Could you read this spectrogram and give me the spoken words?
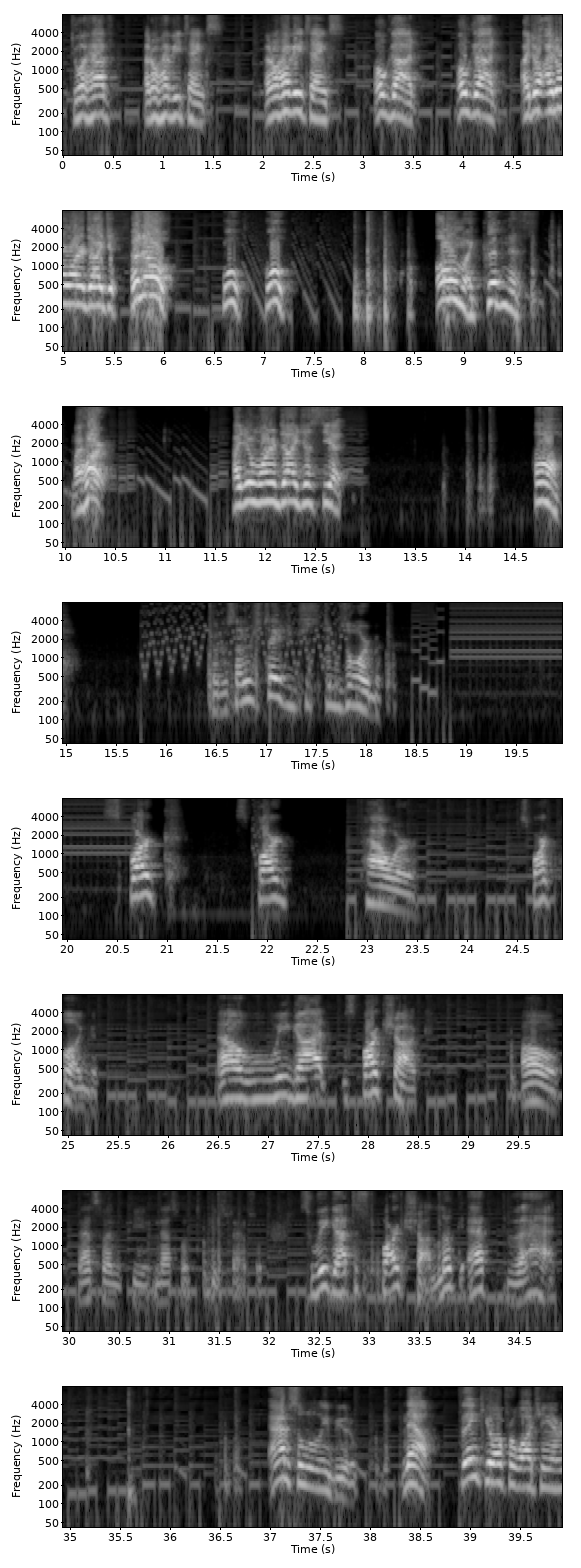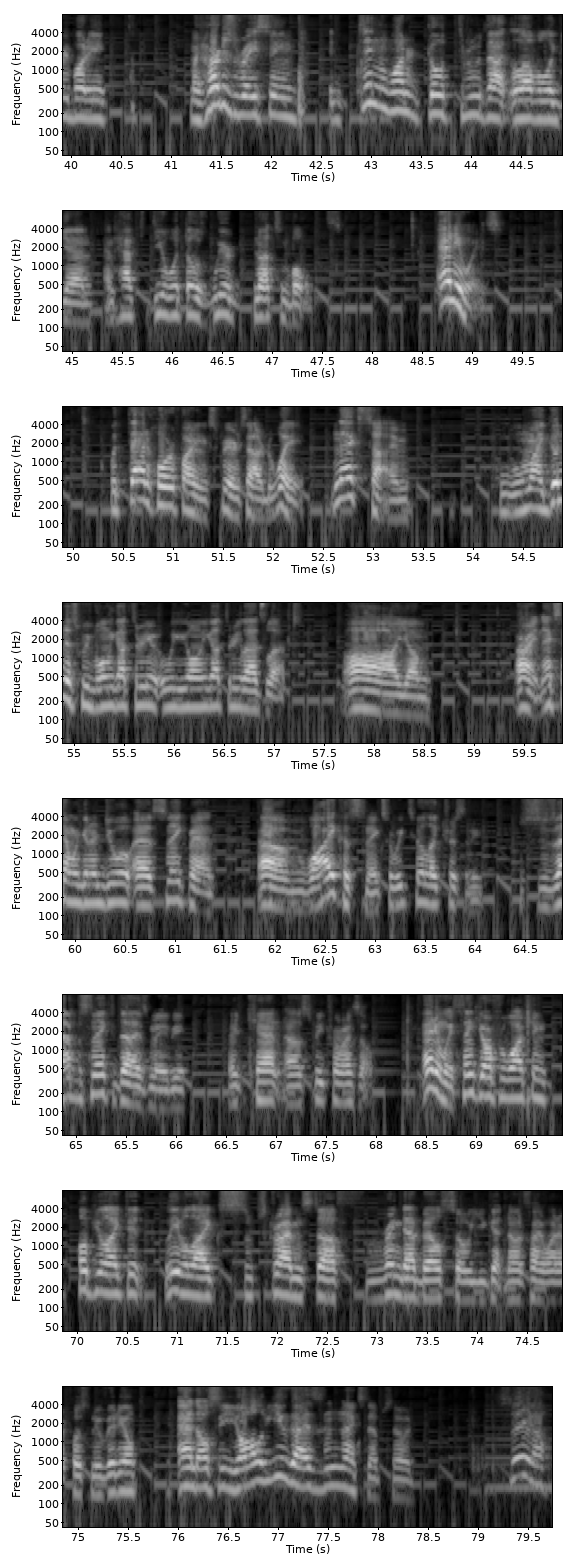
Do I have? I don't have E-tanks. I don't have E-tanks. Oh god. Oh god. I don't I don't want to die just Oh no! Ooh, ooh. Oh my goodness. My heart. I didn't want to die just yet. Oh. Go to center stage and just absorb. Spark. Spark power. Spark plug. Now we got Spark Shock. Oh, that's what the P that's what the P stands for. So we got the Spark Shot. Look at that. Absolutely beautiful. Now, thank you all for watching, everybody. My heart is racing. I didn't want to go through that level again and have to deal with those weird nuts and bolts. Anyways, with that horrifying experience out of the way, next time, oh my goodness, we've only got three. We only got three lads left. Oh, yum. All right, next time we're gonna do a Snake Man. Uh, why? Because snakes are weak to electricity. Zap the snake dies, maybe. I can't uh, speak for myself. Anyways, thank you all for watching. Hope you liked it. Leave a like, subscribe and stuff. Ring that bell so you get notified when I post a new video. And I'll see all of you guys in the next episode. See ya!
